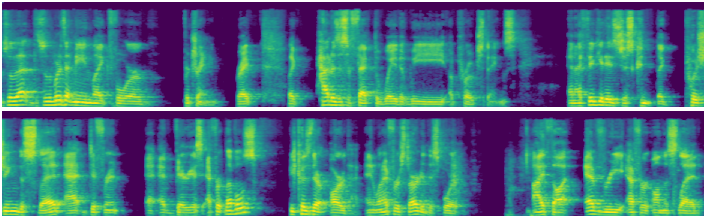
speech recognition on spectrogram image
so that so what does that mean like for for training, right? Like how does this affect the way that we approach things? And I think it is just con- like pushing the sled at different at, at various effort levels because there are that. And when I first started the sport, I thought every effort on the sled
